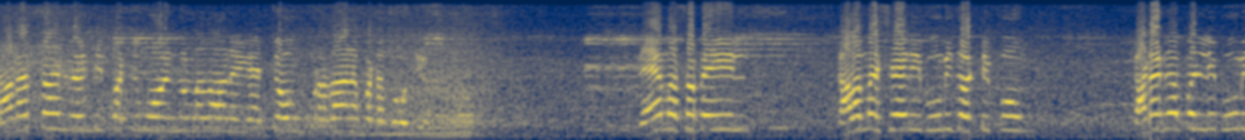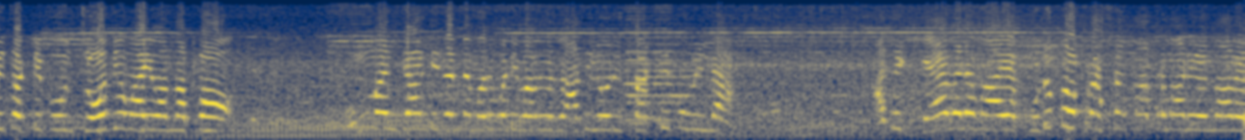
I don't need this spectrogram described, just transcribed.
നടത്താൻ വേണ്ടി പറ്റുമോ എന്നുള്ളതാണ് ഏറ്റവും പ്രധാനപ്പെട്ട ചോദ്യം. നിയമസഭയിൽ കളമശ്ശേരി ഭൂമി തട്ടിപ്പും കടകപ്പള്ളി ഭൂമി തട്ടിപ്പും ചോദ്യമായി വന്നപ്പോ ഉമ്മൻചാണ്ടി തന്നെ മറുപടി പറഞ്ഞത് അതിലൊരു തട്ടിപ്പുമില്ല. അത് കേവലമായ കുടുംബ പ്രശ്നം മാത്രമാണ് എന്നാണ്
